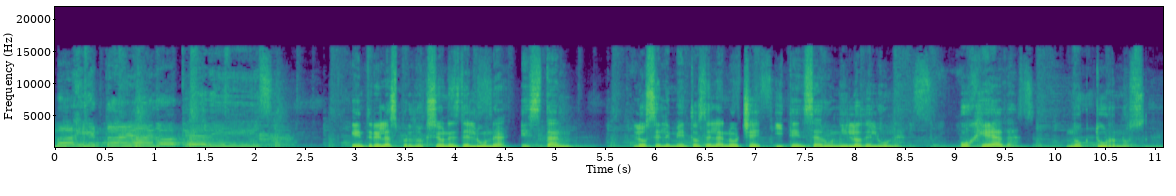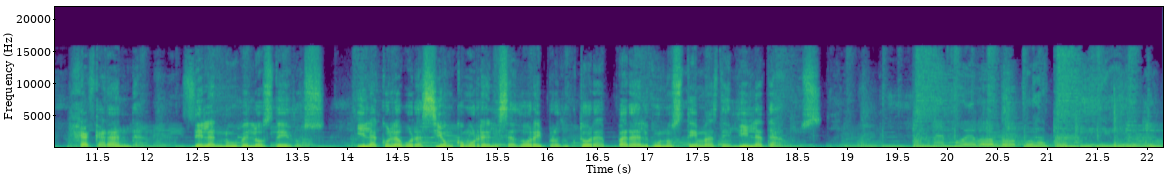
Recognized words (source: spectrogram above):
bajito y algo que dice. Entre las producciones de Luna están Los elementos de la noche y Tensar un hilo de luna, Ojeada, Nocturnos, Jacaranda, De la nube los dedos, y la colaboración como realizadora y productora para algunos temas de Lila Downs. Me muevo poco a poquito,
